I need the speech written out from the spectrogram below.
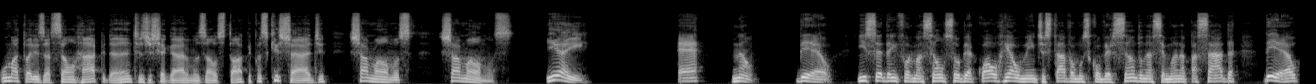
uma atualização rápida antes de chegarmos aos tópicos que Chad, chamamos, chamamos. E aí? É, não. DL, isso é da informação sobre a qual realmente estávamos conversando na semana passada, DL,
